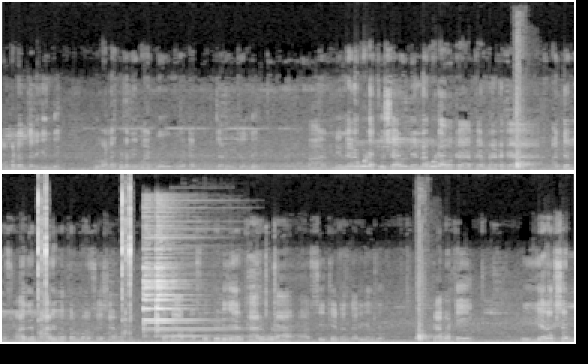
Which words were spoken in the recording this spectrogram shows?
పంపడం జరిగింది. వాళ్ళకు కూడా రివార్డు ఇవ్వటం జరుగుతుంది. నిన్నను కూడా చూశారు. నిన్న కూడా ఒక కర్ణాటక మద్యం స్వాధీనం భారీ మొత్తంలో చేశాము. ఒక స్విఫ్ట్ డిజైర్ కారు కూడా సీజ్ చేయడం జరిగింది. కాబట్టి ఈ ఎలక్షన్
